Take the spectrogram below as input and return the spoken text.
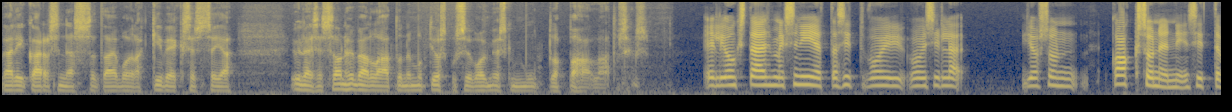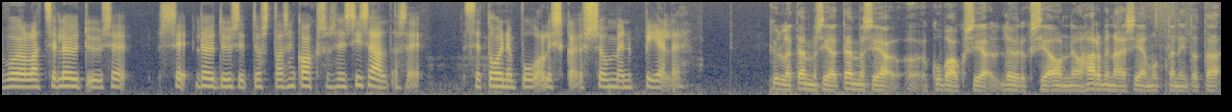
välikarsinassa tai voi olla kiveksessä ja yleensä se on hyvänlaatuinen, mutta joskus se voi myöskin muuttua pahanlaatuiseksi. Eli onko tämä esimerkiksi niin, että sit voi, voi sillä, jos on kaksonen, niin sitten voi olla, että se löytyy, se, se löytyy sitten jostain sen kaksosen sisältä se, se toinen puoliska, jos se on mennyt pieleen. Kyllä tämmöisiä, tämmöisiä kuvauksia, löydöksiä on. Ne on harvinaisia, mutta niin tota,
